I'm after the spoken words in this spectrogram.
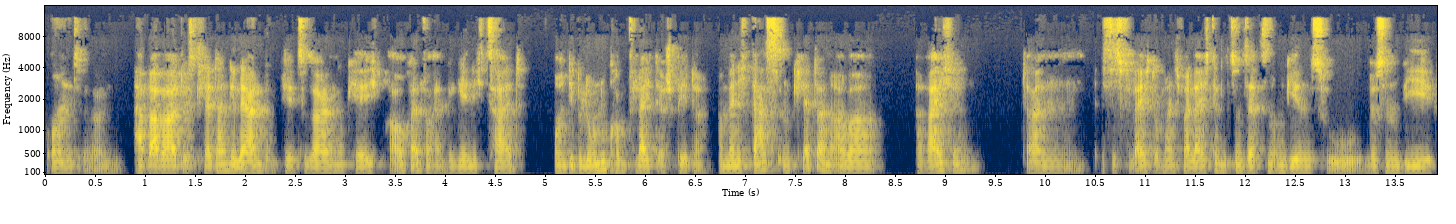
Und ähm, habe aber durchs Klettern gelernt, okay, zu sagen, okay, ich brauche einfach ein wenig Zeit und die Belohnung kommt vielleicht erst später. Und wenn ich das im Klettern aber erreiche, dann ist es vielleicht auch manchmal leichter mit so Sätzen umgehen zu müssen wie,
